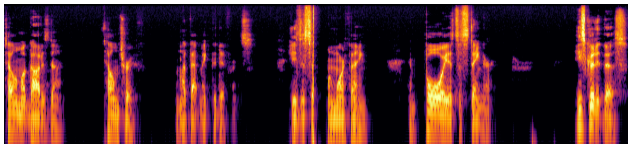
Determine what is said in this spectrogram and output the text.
Tell them what God has done. Tell them truth. And let that make the difference. Jesus said one more thing. And boy, it's a stinger. He's good at this.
